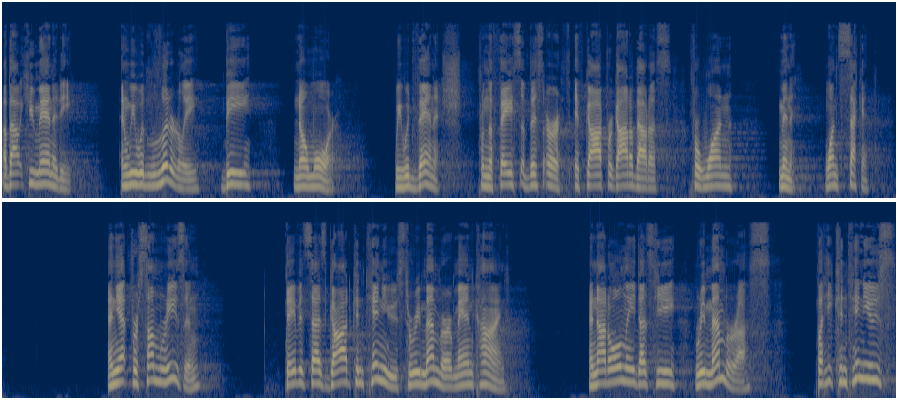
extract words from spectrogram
about humanity, and we would literally be no more. We would vanish from the face of this earth if God forgot about us for one minute, one second. And yet, for some reason, David says God continues to remember mankind. And not only does he remember us, but he continues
